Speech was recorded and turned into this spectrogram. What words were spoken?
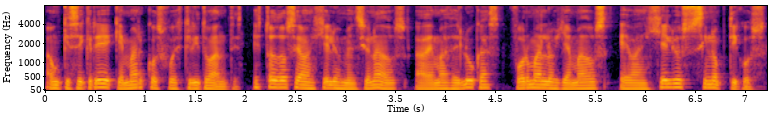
aunque se cree que Marcos fue escrito antes. Estos dos evangelios mencionados, además de Lucas, forman los llamados evangelios sinópticos,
